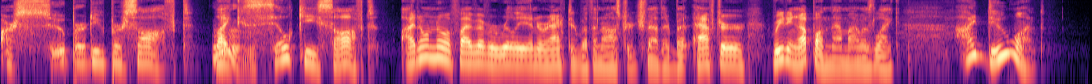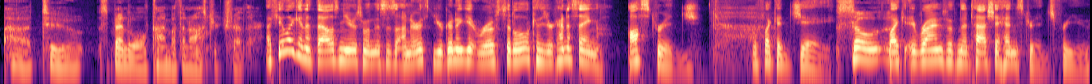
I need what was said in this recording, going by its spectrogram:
are super duper soft, like Hmm. silky soft. I don't know if I've ever really interacted with an ostrich feather, but after reading up on them, I was like, I do want uh, to spend a little time with an ostrich feather. I feel like in a thousand years when this is unearthed, you're going to get roasted a little because you're kind of saying ostrich with like a J. So, Like it rhymes with Natasha Henstridge for you.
